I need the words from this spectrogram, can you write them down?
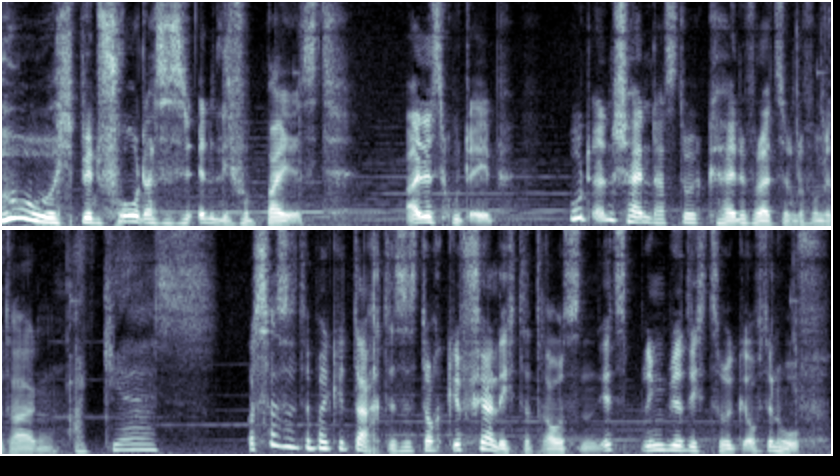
Puh, ich bin froh, dass es endlich vorbei ist. Alles gut, Abe. Gut, anscheinend hast du keine Verletzung davon getragen. Was hast du dabei gedacht? Es ist doch gefährlich da draußen. Jetzt bringen wir dich zurück auf den Hof.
